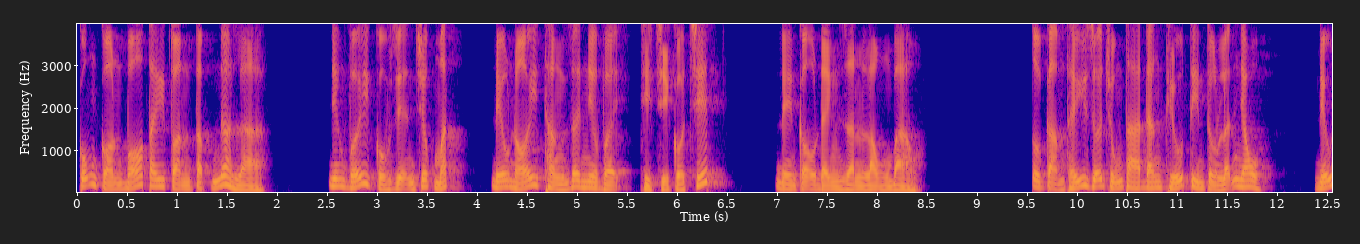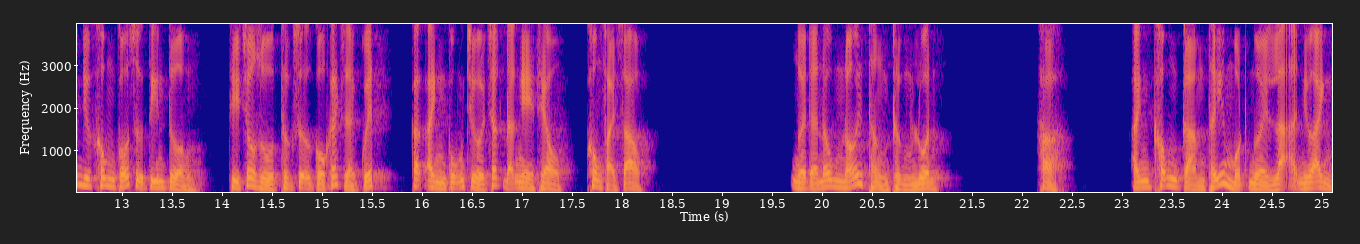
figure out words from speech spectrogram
cũng còn bó tay toàn tập nữa là. Nhưng với cục diện trước mắt, nếu nói thẳng ra như vậy thì chỉ có chết. Nên cậu đành dần lòng bảo. Tôi cảm thấy giữa chúng ta đang thiếu tin tưởng lẫn nhau. Nếu như không có sự tin tưởng, thì cho dù thực sự có cách giải quyết, các anh cũng chưa chắc đã nghe theo, không phải sao? Người đàn ông nói thẳng thừng luôn. Hả? Anh không cảm thấy một người lạ như anh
